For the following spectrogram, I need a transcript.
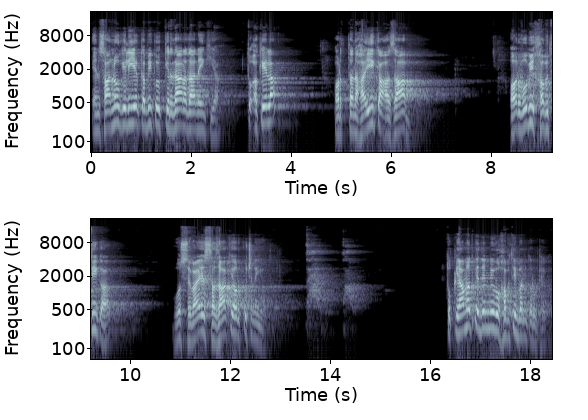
انسانوں کے لیے کبھی کوئی کردار ادا نہیں کیا۔ تو اکیلا اور تنہائی کا عذاب اور وہ بھی خبتی کا وہ سوائے سزا کے اور کچھ نہیں ہوتا۔ تو قیامت کے دن بھی وہ خبتی بن کر اٹھے گا۔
